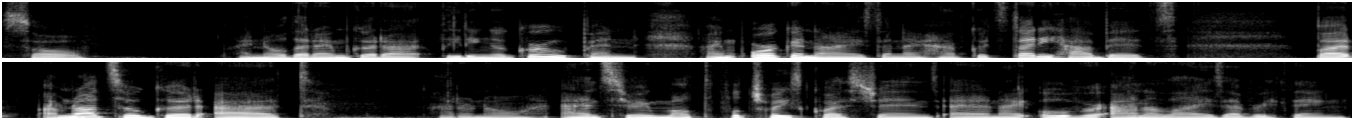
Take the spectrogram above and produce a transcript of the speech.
So I know that I'm good at leading a group and I'm organized and I have good study habits, but I'm not so good at, I don't know, answering multiple choice questions and I overanalyze everything.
